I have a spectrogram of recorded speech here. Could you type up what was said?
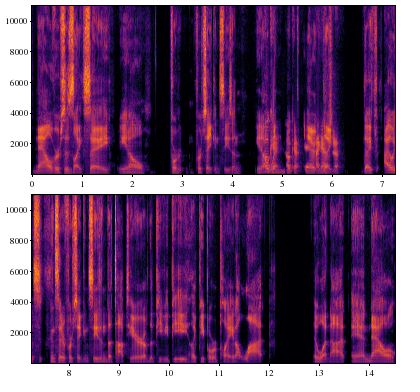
now versus like say, you know, for Forsaken season. You know, Okay. when- okay. eh, I got like, you. like I would consider Forsaken Season the top tier of the PvP. Like people were playing a lot and whatnot, and now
